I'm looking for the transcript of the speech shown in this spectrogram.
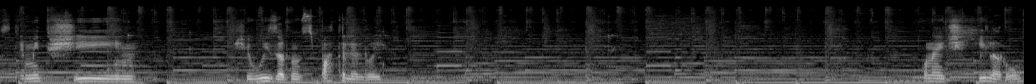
Să trimit și și Wizard în spatele lui. Pun aici healer-ul.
